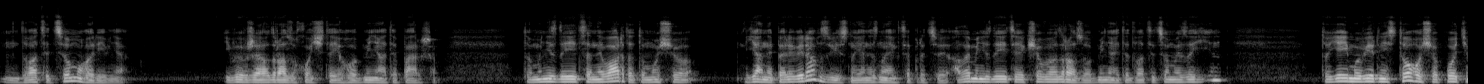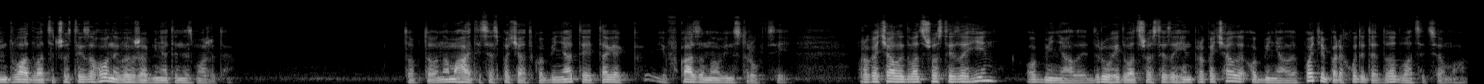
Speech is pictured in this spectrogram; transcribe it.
27 рівня, і ви вже одразу хочете його обміняти першим, то мені здається, не варто, тому що я не перевіряв, звісно, я не знаю, як це працює, але мені здається, якщо ви одразу обміняєте 27 загін, то є ймовірність того, що потім 2 26 загони ви вже обміняти не зможете. Тобто намагайтеся спочатку обміняти так, як і вказано в інструкції. Прокачали 26 загін, обміняли. Другий 26 загін прокачали, обміняли. Потім переходите до 27-го.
